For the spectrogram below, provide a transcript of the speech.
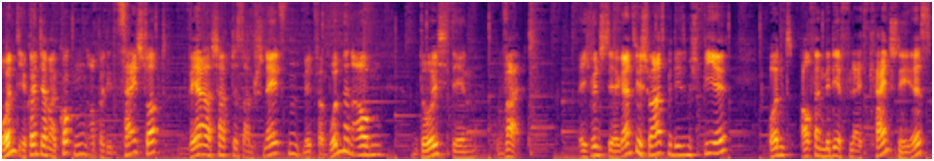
Und ihr könnt ja mal gucken, ob er die Zeit stoppt. Wer schafft es am schnellsten mit verbundenen Augen durch den Wald? Ich wünsche dir ganz viel Spaß mit diesem Spiel. Und auch wenn mit dir vielleicht kein Schnee ist,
